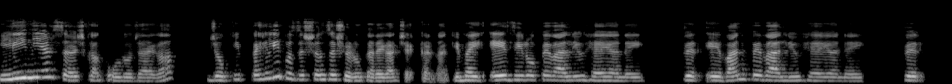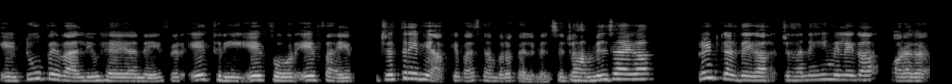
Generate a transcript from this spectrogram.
लीनियर सर्च का कोड हो जाएगा, जो कि पहली पोजीशन से शुरू करेगा चेक करना कि भाई ए ज़ीरो पे वैल्यू है या नहीं, फिर ए वन पे वैल्यू है या नहीं, फिर ए टू पे वैल्यू है या नहीं, फिर A three A four A five जितने भी आपके पास नंबर ऑफ़ एलिमेंट्स है, जहाँ मिल जाएगा प्रिंट कर देगा, जहाँ नहीं मिलेगा, और अगर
